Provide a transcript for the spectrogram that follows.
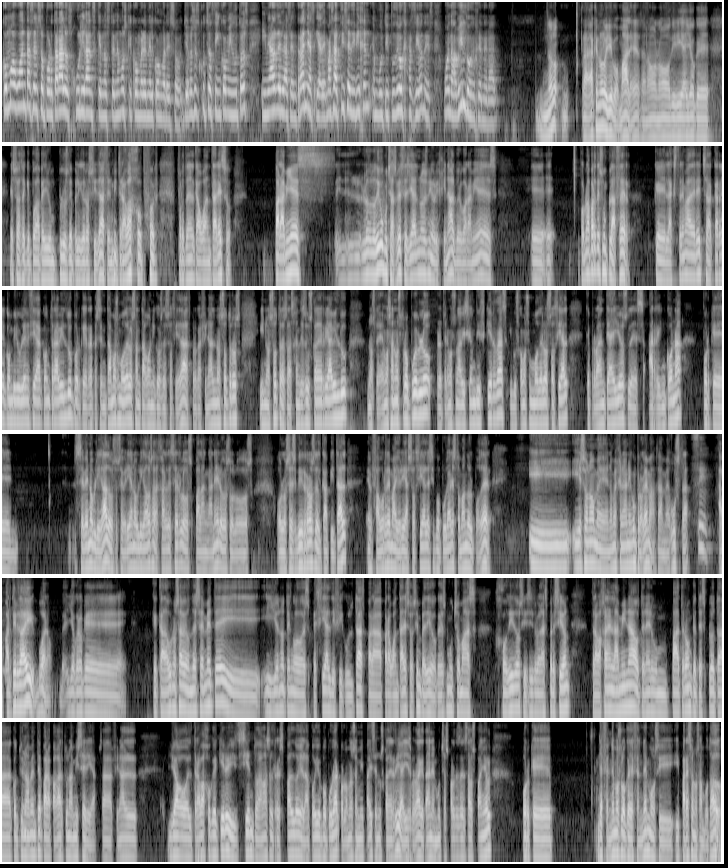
¿Cómo aguantas el soportar a los hooligans que nos tenemos que comer en el Congreso? Yo los escucho cinco minutos y me arden las entrañas y además a ti se dirigen en multitud de ocasiones. Bueno, a Bildu en general. La verdad que no lo llevo mal, ¿eh? no, no diría yo que eso hace que pueda pedir un plus de peligrosidad en mi trabajo por, por tener que aguantar eso. Para mí es, lo, digo muchas veces, ya no es ni original, pero para mí es, eh, eh, por una parte es un placer que la extrema derecha cargue con virulencia contra Bildu porque representamos modelos antagónicos de sociedad, porque al final nosotros y nosotras, las gentes de Euskal Herria Bildu, nos debemos a nuestro pueblo, pero tenemos una visión de izquierdas y buscamos un modelo social que probablemente a ellos les arrincona porque se ven obligados o se verían obligados a dejar de ser los palanganeros o los, o los esbirros del capital en favor de mayorías sociales y populares tomando el poder. Y, eso no me, no me, genera ningún problema, o sea, me gusta. Sí. A partir de ahí, bueno, yo creo que, que cada uno sabe dónde se mete y, yo no tengo especial dificultad para, aguantar eso. Siempre digo que es mucho más jodido, si sirve la expresión, trabajar en la mina o tener un patrón que te explota continuamente para pagarte una miseria. O sea, al final yo hago el trabajo que quiero y siento además el respaldo y el apoyo popular, por lo menos en mi país, en Euskal Herria, y es verdad que también en muchas partes del Estado español, porque defendemos lo que defendemos y, para eso nos han votado.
